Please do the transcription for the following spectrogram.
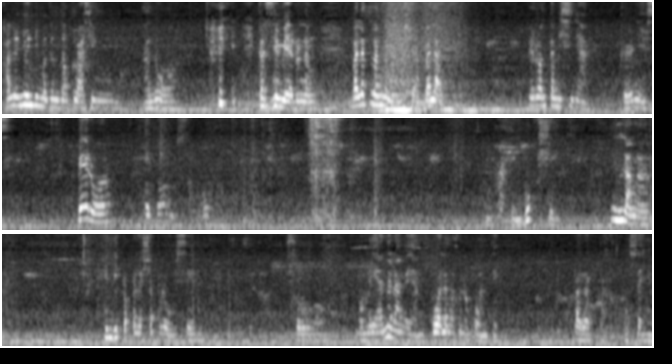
Kala nyo hindi magandang klaseng ano, kasi meron ng balat lang naman siya, balat. Pero ang tamis niya, fairness. Pero, ito ang gusto ko. Ang aking bookshake. Yun lang ah, hindi pa pala siya frozen. So, mamaya na lang, ayan, kuha lang ako ng konti. Para pakita ko sa inyo,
